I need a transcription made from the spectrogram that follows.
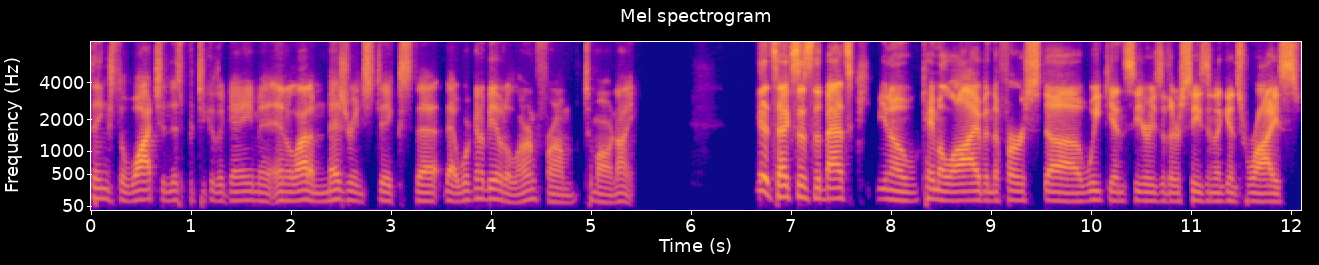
things to watch in this particular game and, and a lot of measuring sticks that that we're going to be able to learn from tomorrow night. Yeah, Texas, the bats, you know, came alive in the first uh, weekend series of their season against Rice.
